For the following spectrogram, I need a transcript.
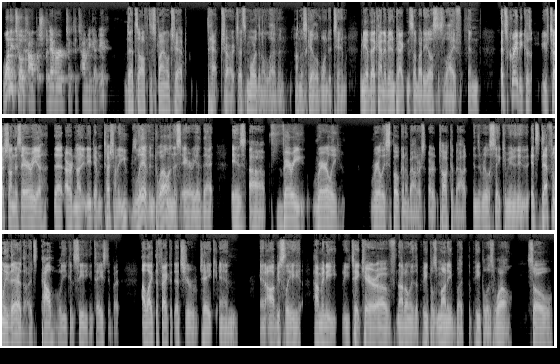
wanted to accomplish but never took the time to go do? That's off the spinal chat tap charts. That's more than 11 on the scale of one to 10. When you have that kind of impact in somebody else's life. And it's great because you've touched on this area that, are not, you haven't touched on it. You live and dwell in this area that is uh, very rarely, rarely spoken about or, or talked about in the real estate community. It's definitely there though. It's palpable. You can see it, you can taste it. But I like the fact that that's your take. And, and obviously, how many you take care of not only the people's money, but the people as well. So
